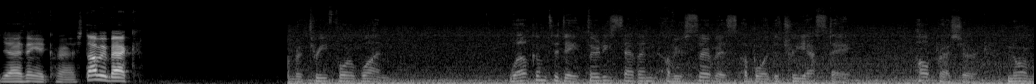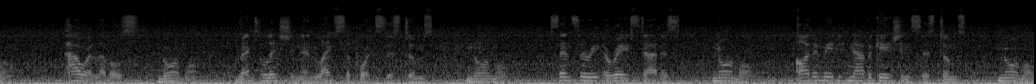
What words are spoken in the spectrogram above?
Yeah, I think it crashed. I'll be back. Number 341. Welcome to day 37 of your service aboard the Trieste. Hull pressure, normal. Power levels, normal. Ventilation and life support systems, normal. Sensory array status, normal. Automated navigation systems, normal.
